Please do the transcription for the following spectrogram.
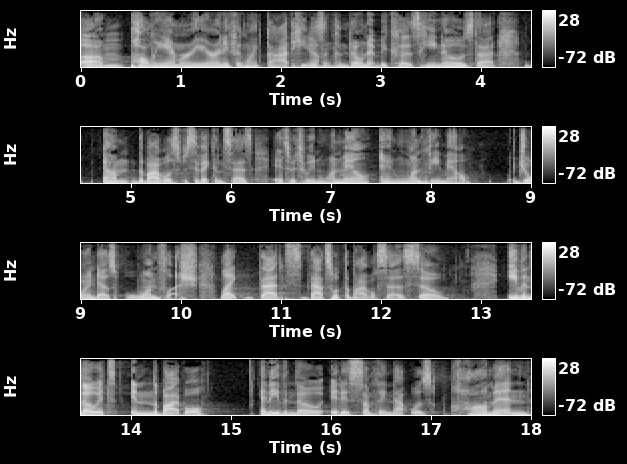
um, polyamory or anything like that. He doesn't condone it because he knows that um, the Bible is specific and says it's between one male and one female joined as one flesh. Like that's that's what the Bible says. So even though it's in the Bible and even though it is something that was common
